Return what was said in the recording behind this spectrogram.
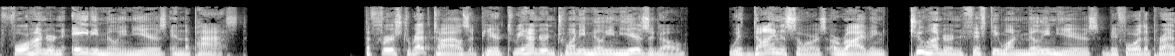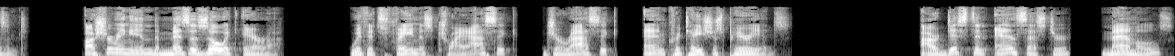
480 million years in the past. The first reptiles appeared 320 million years ago, with dinosaurs arriving 251 million years before the present, ushering in the Mesozoic era, with its famous Triassic, Jurassic, and Cretaceous periods. Our distant ancestor, mammals,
